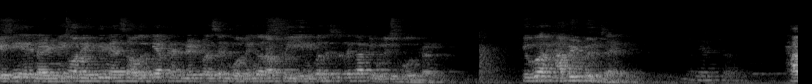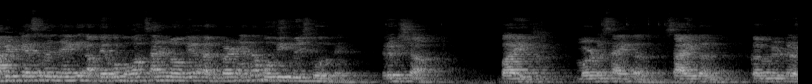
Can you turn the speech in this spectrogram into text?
eighty and ninety और एक दिन ऐसा होगा कि आप हंड्रेड परसेंट बोलेंगे और आपको ये नहीं पता चलेगा आप इंग्लिश बोल रहे हैं। क्योंकि हैबिट बन जाएगी। हैबिट कैसे बन जाएगी? अब देखो बहुत सारे लोग हैं अनपढ़ है ना वो भी इंग्लिश बोलते हैं। Rickshaw bike motorcycle cycle computer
